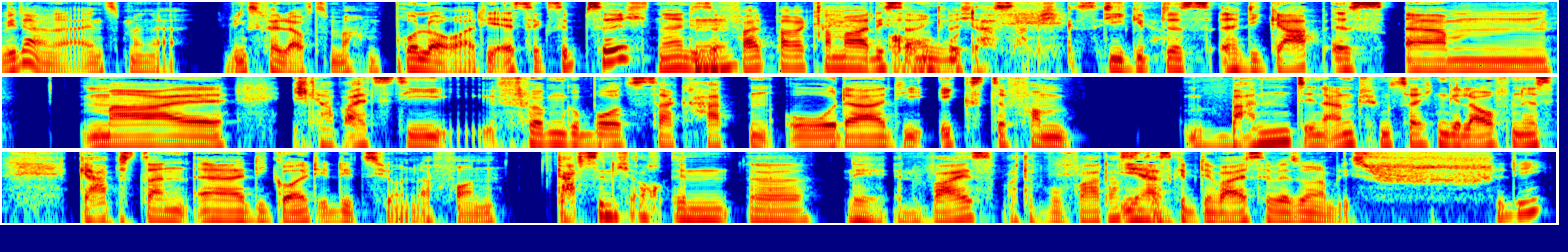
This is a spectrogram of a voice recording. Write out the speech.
wieder eins meiner Lieblingsfelder aufzumachen, Polaroid, die S670, ne, diese Mhm. faltbare Kamera, die ist eigentlich das habe ich gesehen. Die gibt es, äh, die gab es ähm, mal, ich glaube, als die Firmengeburtstag hatten oder die x-te vom Band in Anführungszeichen gelaufen ist, gab es dann äh, die Gold-Edition davon. Gab es die nicht auch in, äh, nee, in weiß? Warte, wo war das ja, denn? es gibt eine weiße Version, aber die ist shitty.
